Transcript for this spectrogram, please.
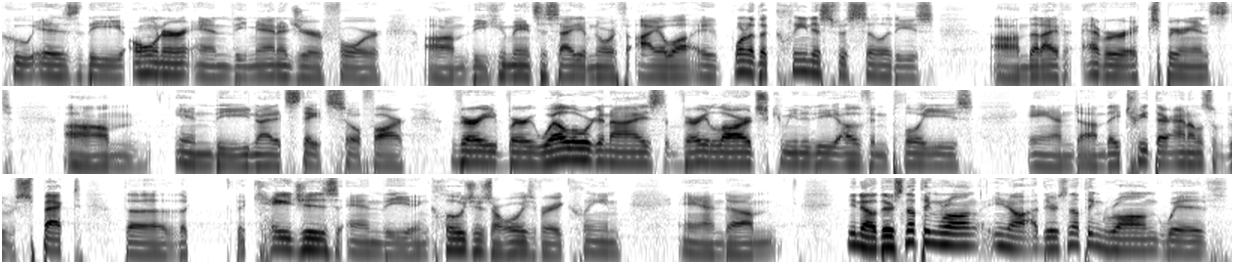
who is the owner and the manager for um, the Humane Society of North Iowa, one of the cleanest facilities um, that I've ever experienced um, in the United States so far. Very, very well organized, very large community of employees, and um, they treat their animals with respect. The, the the cages and the enclosures are always very clean, and um, you know, there's nothing wrong. You know, there's nothing wrong with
